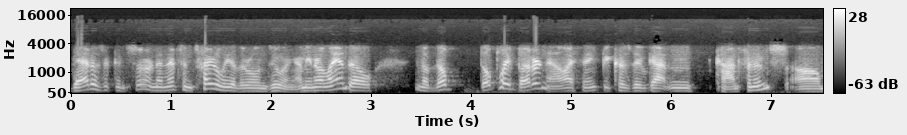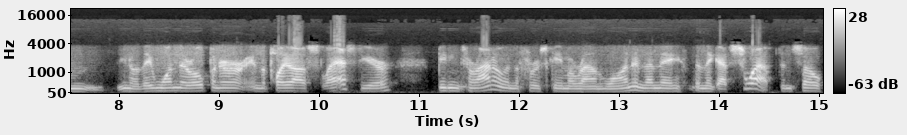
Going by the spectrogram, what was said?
that is a concern, and that's entirely of their own doing. I mean, Orlando you know they'll they'll play better now. I think because they've gotten confidence. Um, you know they won their opener in the playoffs last year, beating Toronto in the first game of round one, and then they then they got swept. And so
